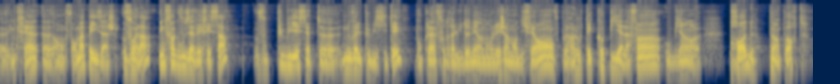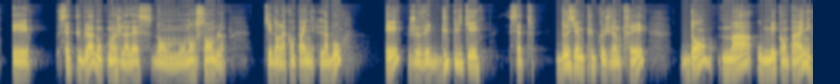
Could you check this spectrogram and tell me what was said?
euh, une créa euh, en format paysage. Voilà, une fois que vous avez fait ça, vous publiez cette nouvelle publicité. Donc là, il faudrait lui donner un nom légèrement différent. Vous pouvez rajouter copie à la fin ou bien prod, peu importe. Et cette pub-là, donc moi je la laisse dans mon ensemble qui est dans la campagne Labo et je vais dupliquer cette deuxième pub que je viens de créer dans ma ou mes campagnes,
